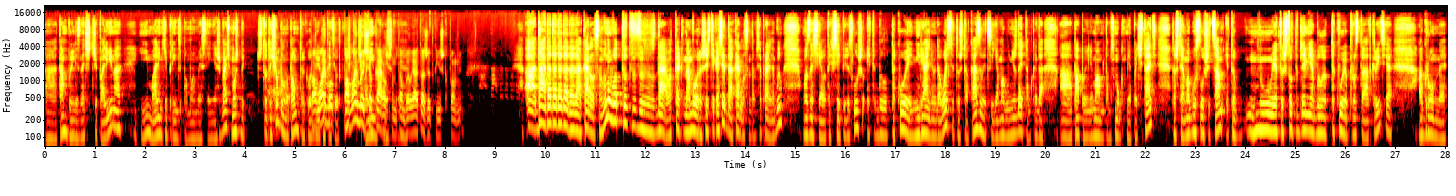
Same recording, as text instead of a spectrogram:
а, там были, значит, Чиполлино и Маленький принц, по-моему, если я не ошибаюсь. Может быть, что-то еще было, но, по-моему, только вот две вот эти вот книжки. По-моему, еще Карлсон там был, я тоже эту книжку помню. А, да, да, да, да, да, да, да, Карлсон. Ну, вот, да, вот так наборы шести кассет, да, Карлсон там все правильно был. Вот, значит, я вот их все переслушал. Это было такое нереальное удовольствие, то, что, оказывается, я могу не ждать там, когда а, папа или мама там смогут мне почитать, то, что я могу слушать сам, это, ну, это что-то для меня было такое просто открытие огромное.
